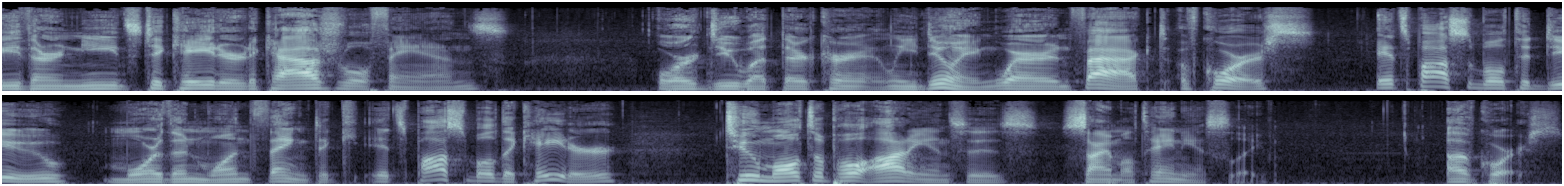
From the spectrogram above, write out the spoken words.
either needs to cater to casual fans or do what they're currently doing, where in fact, of course, it's possible to do more than one thing. To it's possible to cater to multiple audiences simultaneously. Of course.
